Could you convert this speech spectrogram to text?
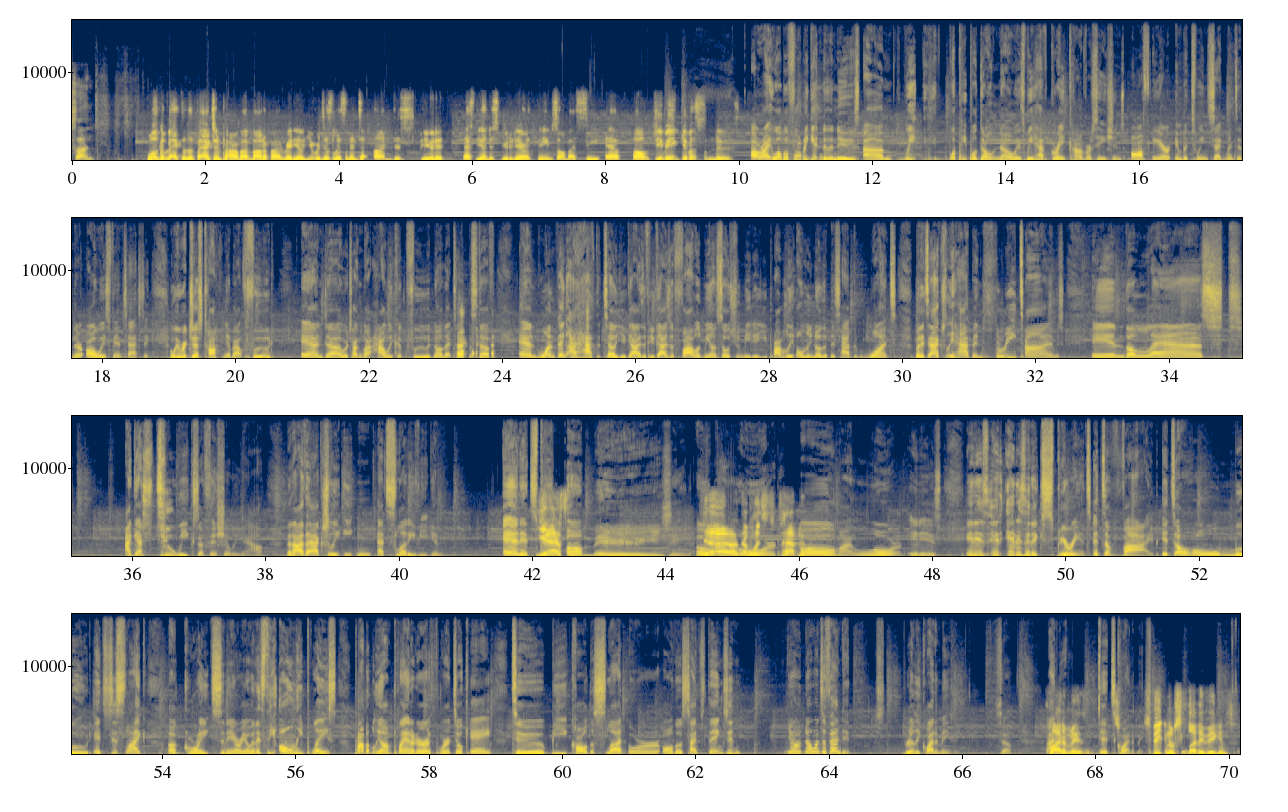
Son. Welcome back to the Faction powered by Bonafide Radio. You were just listening to Undisputed. That's the Undisputed Era theme song by CFO. GB, give us some news. All right. Well, before we get into the news, um, we what people don't know is we have great conversations off air in between segments, and they're always fantastic. And we were just talking about food, and uh, we are talking about how we cook food and all that type of stuff. And one thing I have to tell you guys, if you guys have followed me on social media, you probably only know that this happened once, but it's actually happened three times in the last, I guess, two weeks officially now that I've actually eaten at Slutty Vegan. And it's been Yes! amazing. Oh Yeah, my that place lord. happening. Oh my lord. It is it is it, it is an experience. It's a vibe. It's a whole mood. It's just like a great scenario. And it's the only place probably on planet Earth where it's okay to be called a slut or all those types of things and you know no one's offended. It's really quite amazing. So Quite I- amazing. It's quite amazing. Speaking of slutty vegans,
